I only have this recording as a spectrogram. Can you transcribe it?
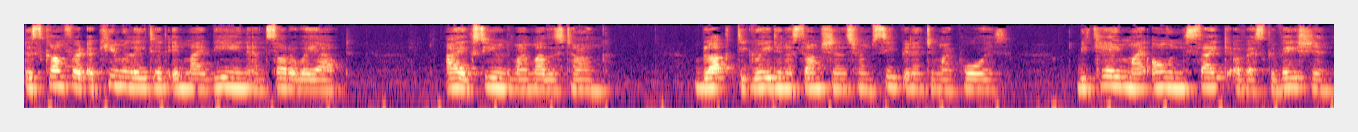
Discomfort accumulated in my being and sought a way out. I exhumed my mother's tongue, blocked degrading assumptions from seeping into my pores, became my own site of excavation,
